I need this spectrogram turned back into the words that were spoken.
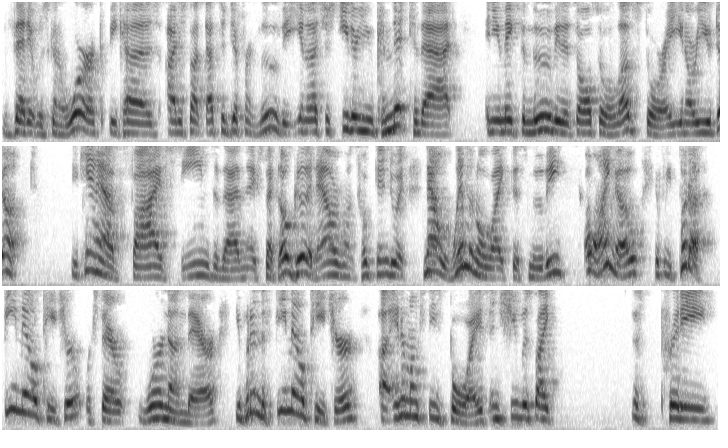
that it was going to work because I just thought that's a different movie. You know, that's just either you commit to that and you make the movie that's also a love story, you know, or you don't. You can't have five scenes of that and expect, oh, good, now everyone's hooked into it. Now women will like this movie. Oh, I know. If we put a female teacher, which there were none there, you put in the female teacher uh, in amongst these boys, and she was like this pretty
